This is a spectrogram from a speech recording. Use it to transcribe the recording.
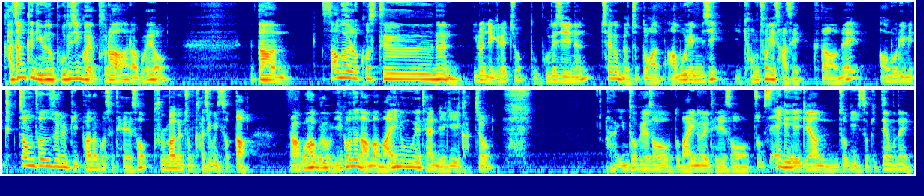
가장 큰 이유는 보드진과의 불화라고 해요. 일단 사무엘 러커스트는 이런 얘기를 했죠. 또 보드진은 최근 몇 주 동안 아모림식 이 경청의 자세, 그 다음에 아모림이 특정 선수를 비판한 것에 대해서 불만을 좀 가지고 있었다 라고 하고요. 이거는 아마 마이누에 대한 얘기 같죠. 인터뷰에서 또 마이노에 대해서 좀 세게 얘기한 적이 있었기 때문에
